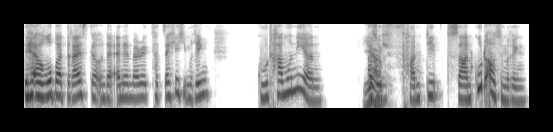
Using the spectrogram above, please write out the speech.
der Robert Dreisker und der Anne Merrick tatsächlich im Ring gut harmonieren. Ja. Also ich fand, die sahen gut aus im Ring.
